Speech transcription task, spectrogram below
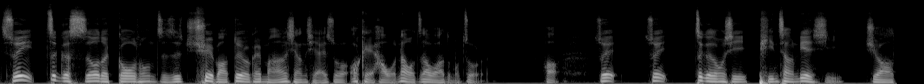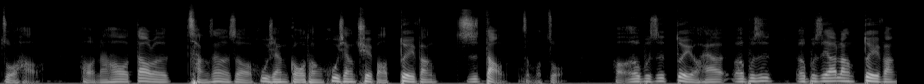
所以这个时候的沟通只是确保队友可以马上想起来说，OK，好，那我知道我要怎么做了。好，所以所以。这个东西平常练习就要做好，好，然后到了场上的时候互相沟通，互相确保对方知道怎么做，好，而不是队友还要，而不是而不是要让对方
